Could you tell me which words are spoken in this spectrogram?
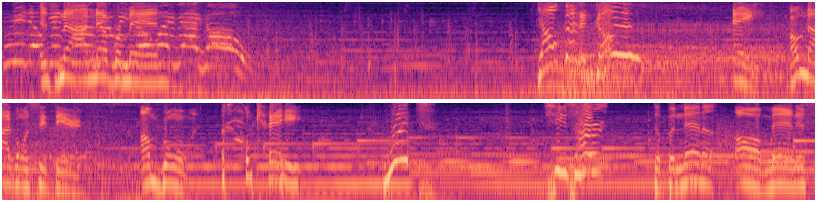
We don't It's now or never, man. Go way back home. Y'all better go. Hey, I'm not gonna sit there. I'm going. okay. What? She's hurt. The banana. Oh man, it's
